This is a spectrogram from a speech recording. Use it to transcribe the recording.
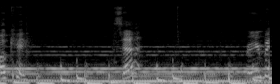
Okay, set, bring back.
